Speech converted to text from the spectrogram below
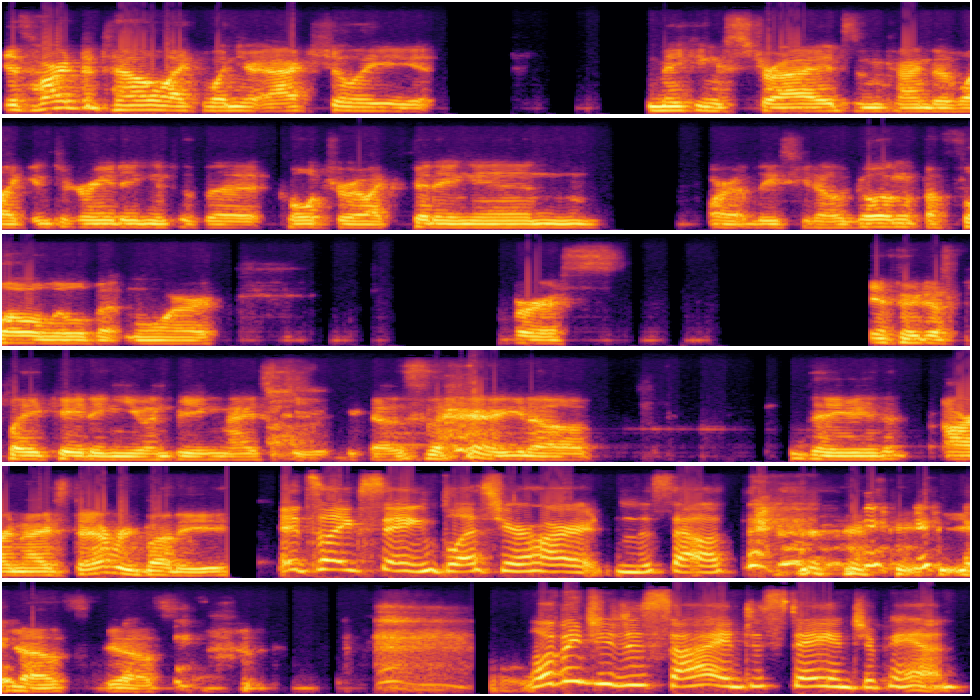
it's hard to tell like when you're actually making strides and kind of like integrating into the culture, like fitting in, or at least you know going with the flow a little bit more, versus if they're just placating you and being nice to you because they're you know they are nice to everybody. It's like saying "bless your heart" in the South. yes, yes. what made you decide to stay in Japan?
